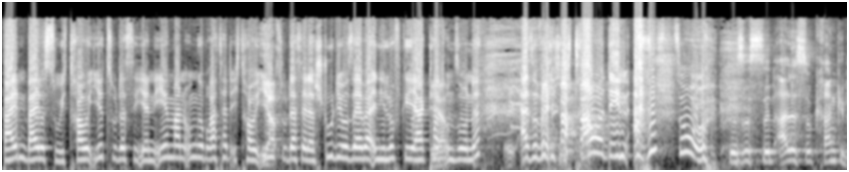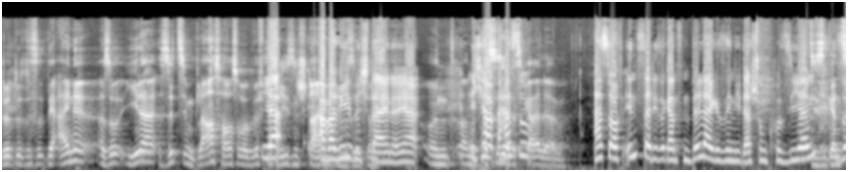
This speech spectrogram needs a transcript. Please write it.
beiden beides zu. Ich traue ihr zu, dass sie ihren Ehemann umgebracht hat. Ich traue Ja. ihm zu, dass er das Studio selber in die Luft gejagt hat Ja. und so, ne? Also wirklich, ich traue denen alles zu. Das ist, sind alles so kranke. Das, das, der eine, also jeder sitzt im Glashaus, aber wirft Ja, einen Riesenstein. aber Riesensteine, ja. Und, und, Ich das hab- ist ja das du- Geile. Hast du auf Insta diese ganzen Bilder gesehen, die da schon kursieren? Diese ganzen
